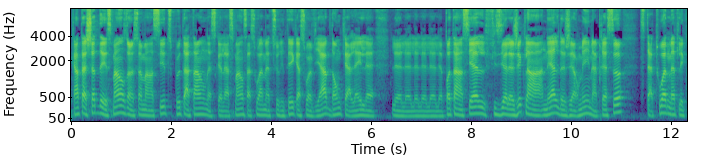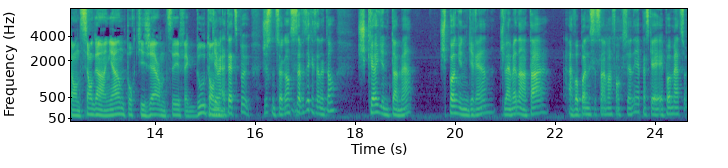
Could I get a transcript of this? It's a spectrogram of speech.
Quand tu achètes des semences d'un semencier, tu peux t'attendre à ce que la semence soit à maturité, qu'elle soit viable, donc qu'elle ait le, potentiel physiologique en elle de germer. Mais après ça, c'est à toi de mettre les conditions gagnantes pour qu'il germe, tu sais. Fait que d'où ton... OK, mais attends un petit peu. Juste une seconde. Ça veut dire que, mettons, je cueille une tomate, je pogne une graine, je la mets dans la terre, elle va pas nécessairement fonctionner parce qu'elle est pas mature?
